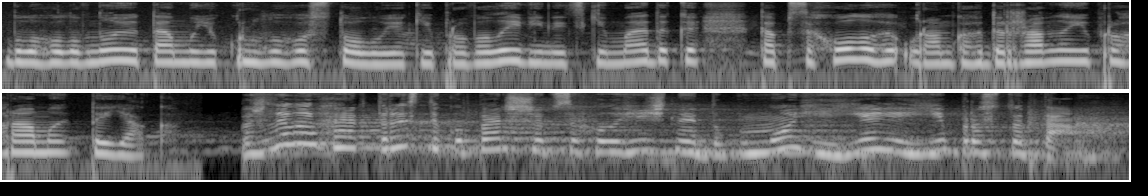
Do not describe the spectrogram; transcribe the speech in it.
було головною темою круглого столу, який провели вінницькі медики та психологи у рамках державної програми Ти як. Важливою характеристикою першої психологічної допомоги є її простота.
